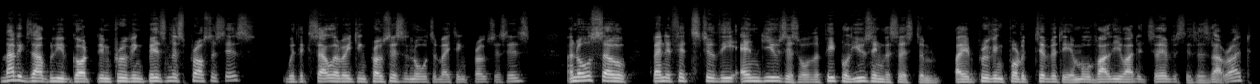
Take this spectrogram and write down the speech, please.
That example, you've got improving business processes with accelerating processes and automating processes, and also benefits to the end users or the people using the system by improving productivity and more value added services. Is that right?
